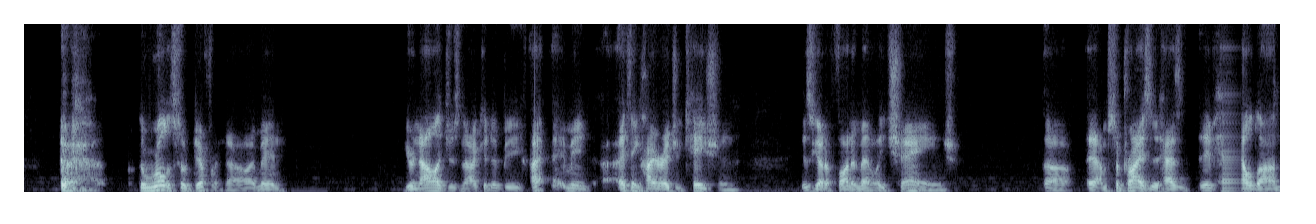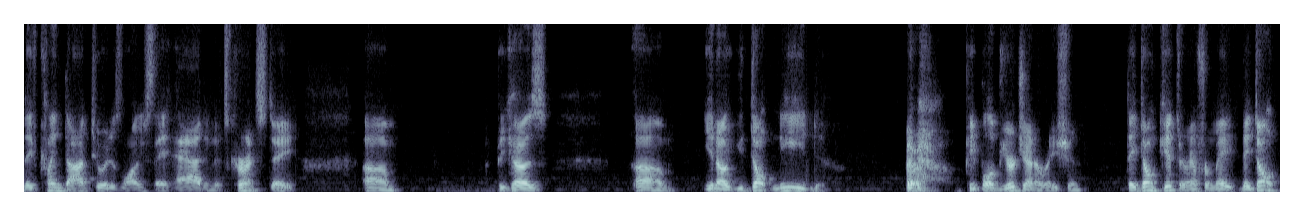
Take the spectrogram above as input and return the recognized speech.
the world is so different now. I mean, your knowledge is not going to be, I, I mean, I think higher education is going to fundamentally change. Uh, I'm surprised it hasn't, they've held on, they've clinged on to it as long as they had in its current state. Um, because, um, you know, you don't need people of your generation, they don't get their information. They don't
